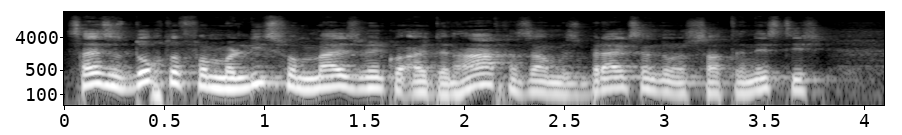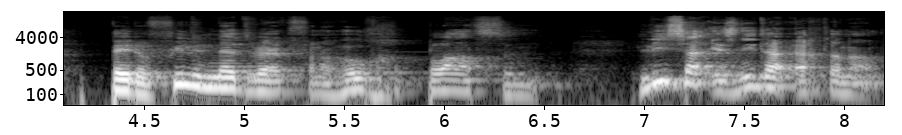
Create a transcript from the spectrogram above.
Zij is de dochter van Marlies van Muiswinkel uit Den Haag en zou misbruikt zijn door een satanistisch pedofiele netwerk van hooggeplaatsten. Lisa is niet haar echte naam.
